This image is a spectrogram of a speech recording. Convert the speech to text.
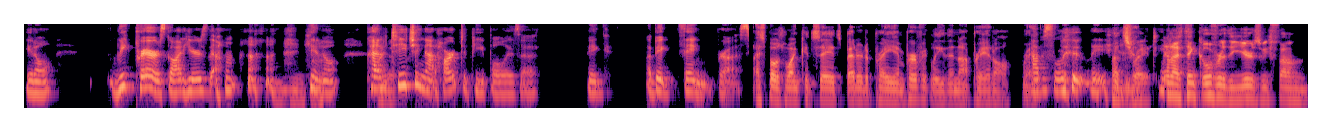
you know, weak prayers, God hears them. mm-hmm. You know, kind of teaching that heart to people is a big a big thing for us. I suppose one could say it's better to pray imperfectly than not pray at all, right? Absolutely. That's right. And I think over the years we found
